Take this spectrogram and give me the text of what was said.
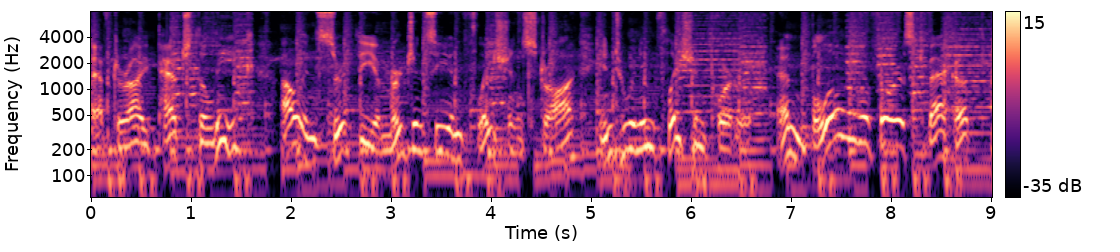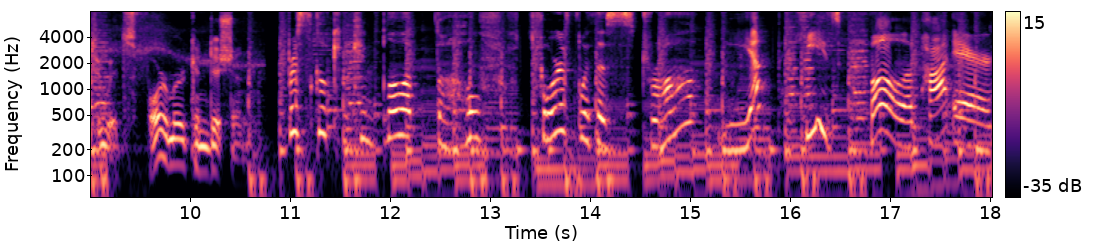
After I patch the leak, I'll insert the emergency inflation straw into an inflation portal and blow the forest back up to its former condition. Briscoe c- can blow up the whole f- forest with a straw? Yep, he's full of hot air.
